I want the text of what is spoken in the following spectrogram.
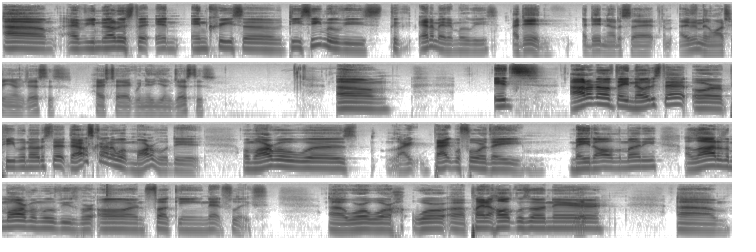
Um, have you noticed the in- increase of DC movies, the animated movies? I did. I did notice that. I've even been watching Young Justice. Hashtag Renew Young Justice. Um, it's I don't know if they noticed that or people noticed that. That was kind of what Marvel did. When Marvel was like back before they made all the money, a lot of the Marvel movies were on fucking Netflix. Uh, World War War uh, Planet Hulk was on there. Um,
